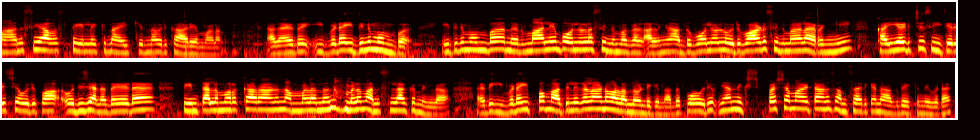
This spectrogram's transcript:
മാനസികാവസ്ഥയിലേക്ക് നയിക്കുന്ന ഒരു കാര്യമാണ്. അതായത് ഇവിടെ ഇതിനു മുമ്പ് ഇതിനു മുമ്പ് നിർമ്മാലയം പോലുള്ള സിനിമകൾ അല്ലെങ്കിൽ അതുപോലെയുള്ള ഒരുപാട് സിനിമകൾ ഇറങ്ങി കൈയടിച്ച് സ്വീകരിച്ച ഒരുപാ ഒരു ജനതയുടെ പിൻതലമുറക്കാരാണ് നമ്മളെന്ന് നമ്മൾ മനസ്സിലാക്കുന്നില്ല. അതായത് ഇവിടെ ഇപ്പം മതിലുകളാണ് വളർന്നുകൊണ്ടിരിക്കുന്നത്. അതിപ്പോൾ ഒരു ഞാൻ നിഷ്പക്ഷമായിട്ടാണ് സംസാരിക്കാൻ ആഗ്രഹിക്കുന്നത് ഇവിടെ.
